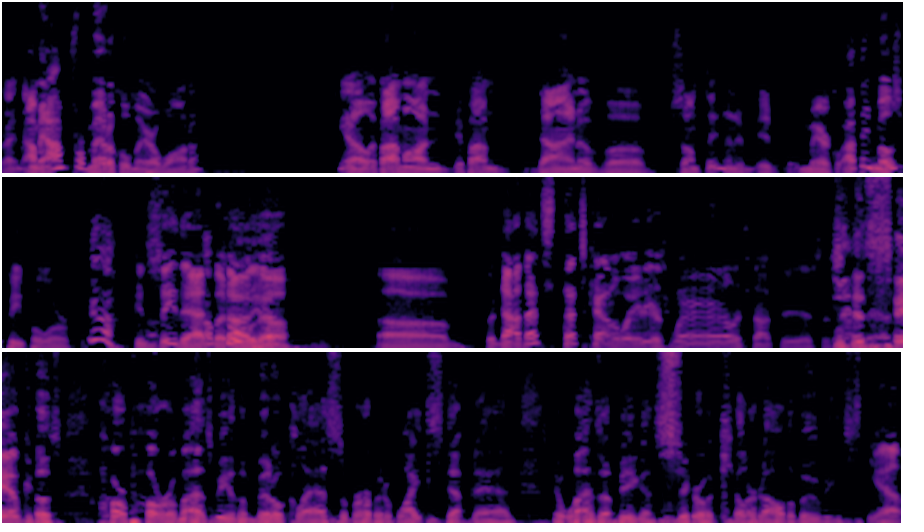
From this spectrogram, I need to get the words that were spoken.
Same. I mean, I'm for medical marijuana. You know, if I'm on, if I'm dying of uh, something, and it, it, medical, I think most people are Yeah. can see that. I'm but cool I, with uh, uh, but now that's that's kind of the way it is. Well, it's not this. It's not. Sam goes, Harbaugh reminds me of the middle class suburban white stepdad that winds up being a serial killer in all the movies. Yep.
